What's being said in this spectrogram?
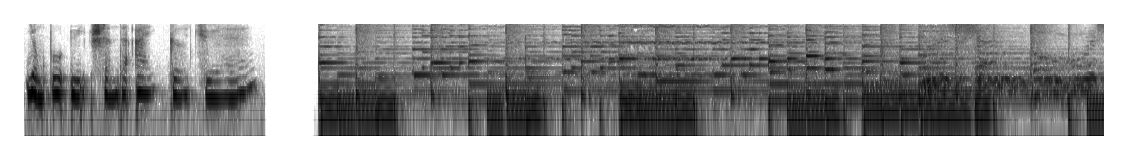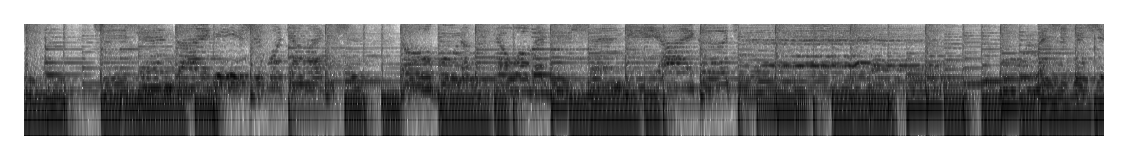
永不与神的爱隔绝。或将来的事，都不能叫我们与神的爱隔绝。无论是天使，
